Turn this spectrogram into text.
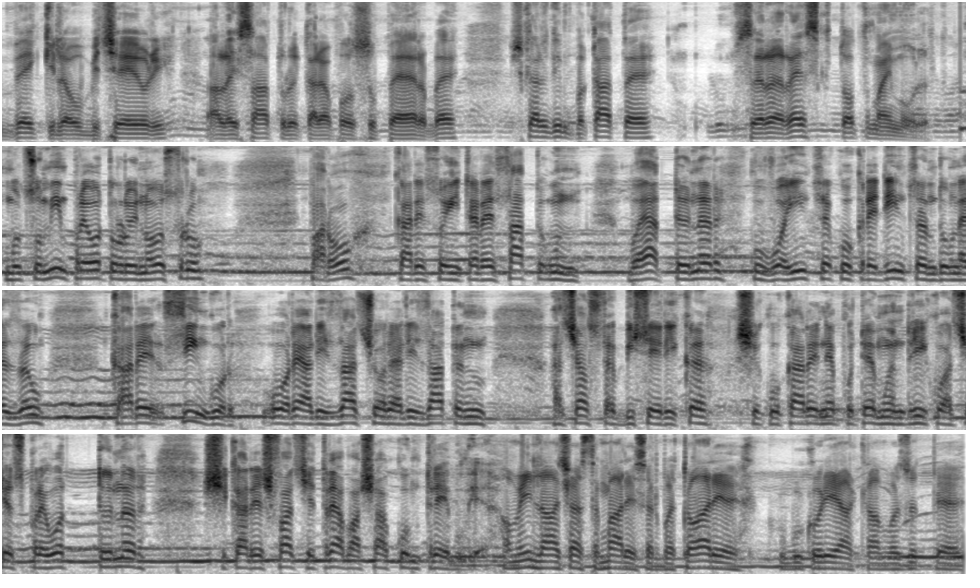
vechile obiceiuri ale satului care au fost superbe și care, din păcate, se răresc tot mai mult. Mulțumim preotului nostru paroh care s-a interesat un băiat tânăr cu voință, cu credință în Dumnezeu, care singur o realizat și o realizat în această biserică și cu care ne putem mândri cu acest preot tânăr și care își face treaba așa cum trebuie. Am venit la această mare sărbătoare cu bucuria că am văzut pe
